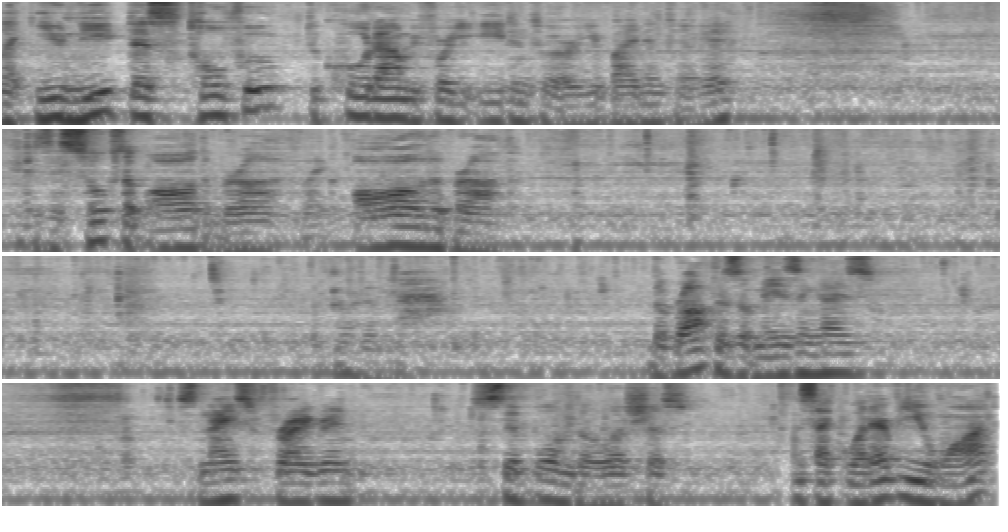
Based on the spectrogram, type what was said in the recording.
Like you need this tofu to cool down before you eat into it or you bite into it, okay? Because it soaks up all the broth, like all the broth. The broth is amazing, guys. It's nice, fragrant, simple, and delicious. It's like whatever you want,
